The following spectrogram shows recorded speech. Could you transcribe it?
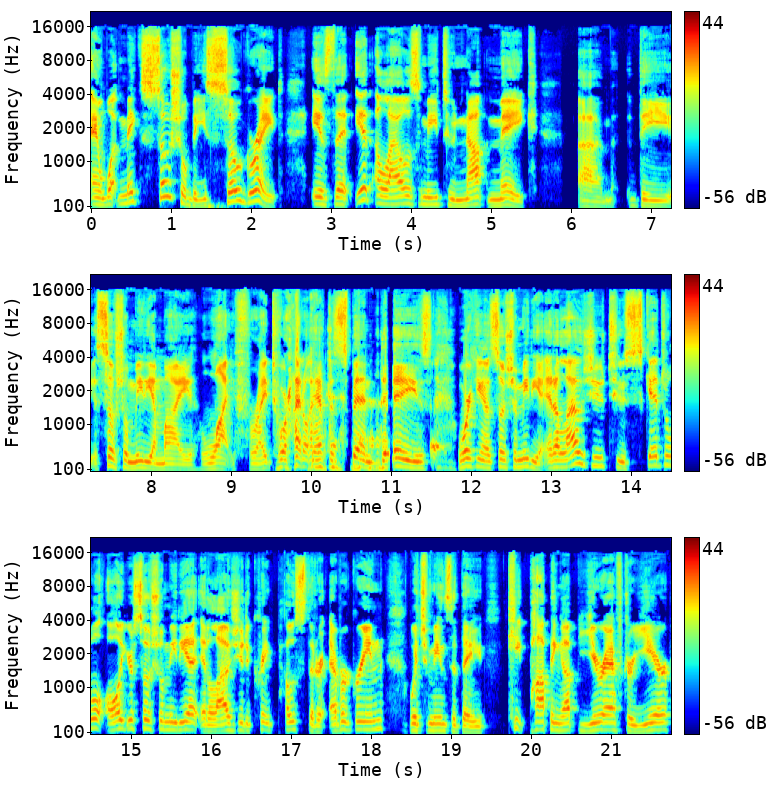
And what makes SocialBee so great is that it allows me to not make um, the social media my life, right? To where I don't have to spend days working on social media. It allows you to schedule all your social media. It allows you to create posts that are evergreen, which means that they keep popping up year after year.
